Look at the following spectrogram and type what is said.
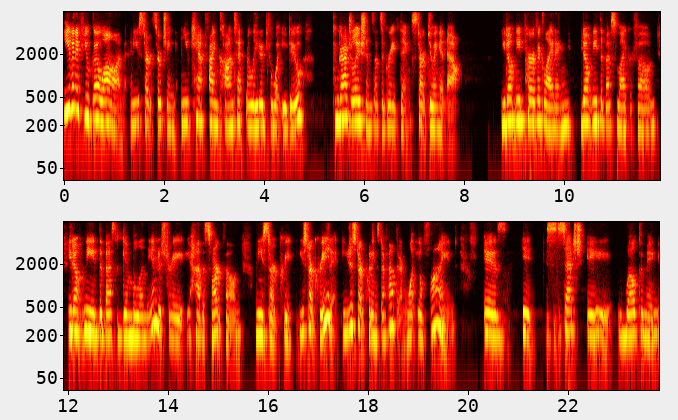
even if you go on and you start searching and you can't find content related to what you do, congratulations, that's a great thing. Start doing it now. You don't need perfect lighting. You don't need the best microphone. You don't need the best gimbal in the industry. You have a smartphone and you start cre- you start creating. You just start putting stuff out there. And what you'll find is it is such a welcoming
